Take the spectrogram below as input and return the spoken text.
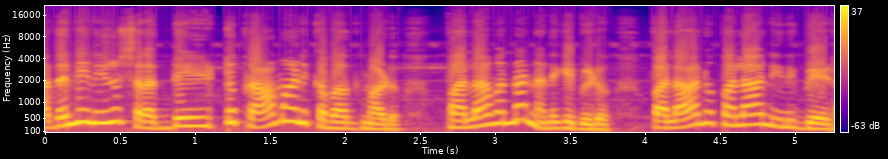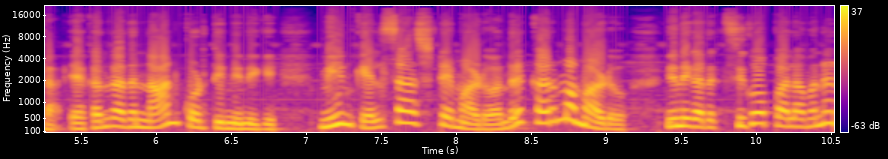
ಅದನ್ನೇ ನೀನು ಶ್ರದ್ಧೆ ಇಟ್ಟು ಪ್ರಾಮಾಣಿಕವಾಗಿ ಮಾಡು. ಫಲವನ್ನು ನನಗೆ ಬಿಡು. ಫಲಾನುಫಲ ನಿನಗೆ ಬೇಡ. ಯಾಕಂದರೆ ಅದನ್ನು ನಾನು ಕೊಡ್ತೀನಿ ನಿನಗೆ. ನೀನು ಕೆಲಸ ಅಷ್ಟೇ ಮಾಡು. ಅಂದರೆ ಕರ್ಮ ಮಾಡು. ನಿನಗೆ ಅದಕ್ಕೆ ಸಿಗೋ ಫಲವನ್ನು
